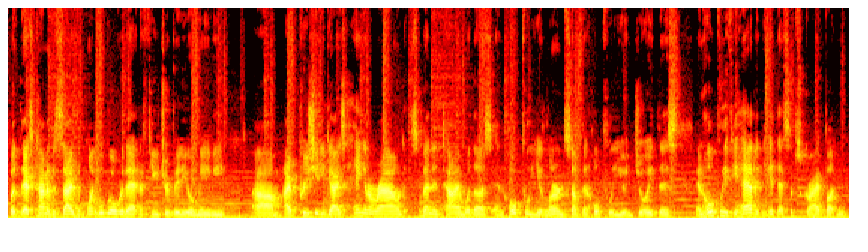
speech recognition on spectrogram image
but that's kind of beside the point. We'll go over that in a future video maybe. Um, I appreciate you guys hanging around, spending time with us, and hopefully you learned something. Hopefully you enjoyed this. And hopefully if you haven't, hit that subscribe button.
